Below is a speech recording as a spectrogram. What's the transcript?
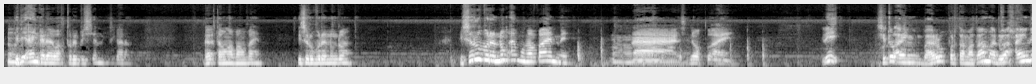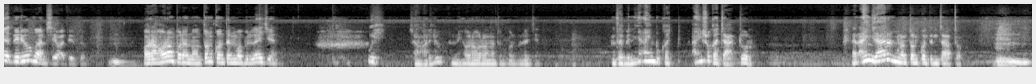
Hmm. Jadi Aing gak ada waktu revision sekarang. Gak tahu ngapa-ngapain. Disuruh berendam doang. Disuruh berendam Aing mau ngapain nih? Nah, di sini waktu aing. Jadi situ aing baru pertama-tama adalah aing lihat di sih waktu itu. Hmm. Orang-orang pada nonton konten Mobile Legend. Wih, sangar juga nih orang-orang nonton Mobile Legend. Notabene aing buka aing suka catur. Dan aing jarang nonton konten catur. Hmm.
